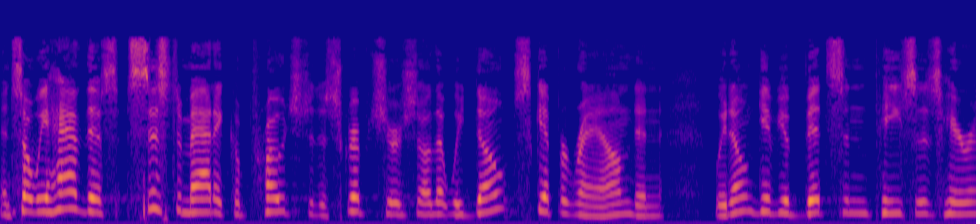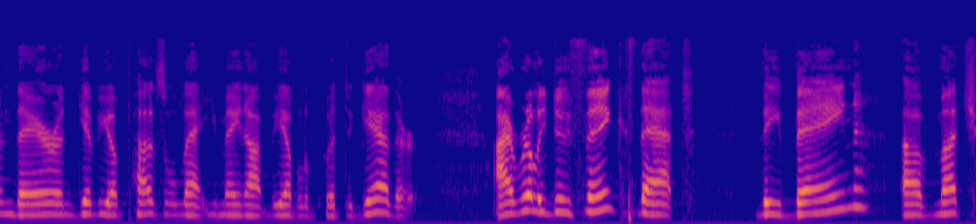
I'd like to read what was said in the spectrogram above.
And so we have this systematic approach to the scripture so that we don't skip around and we don't give you bits and pieces here and there and give you a puzzle that you may not be able to put together. I really do think that the bane of much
